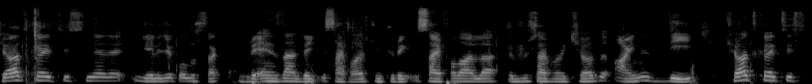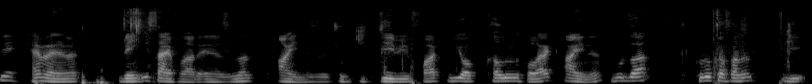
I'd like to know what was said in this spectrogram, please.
Kağıt kalitesine de gelecek olursak buraya en azından renkli sayfalar çünkü renkli sayfalarla öbür sayfaların kağıdı aynı değil. Kağıt kalitesi hemen hemen renkli sayfalarda en azından aynı. Böyle çok ciddi bir fark yok. Kalınlık olarak aynı. Burada kuru kafanın bir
